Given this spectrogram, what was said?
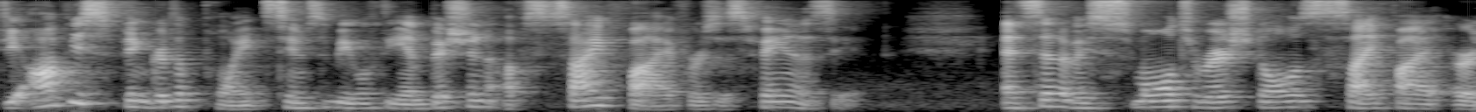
The obvious finger to point seems to be with the ambition of sci fi versus fantasy. Instead of a small traditional sci-fi or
